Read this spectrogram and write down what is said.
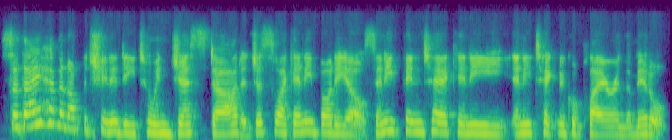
So they have an opportunity to ingest data just like anybody else, any fintech, any, any technical player in the middle.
